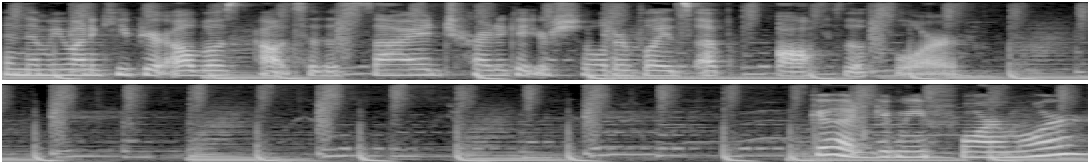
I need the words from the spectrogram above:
And then we want to keep your elbows out to the side. Try to get your shoulder blades up off the floor. Good, give me four more.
